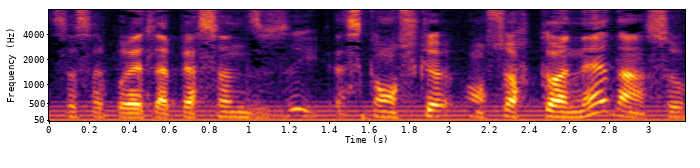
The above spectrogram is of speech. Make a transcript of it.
Ça, ça pourrait être la personne divisée. Est-ce qu'on se, se reconnaît dans ça?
